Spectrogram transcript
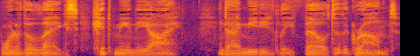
One of the legs hit me in the eye, and I immediately fell to the ground.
